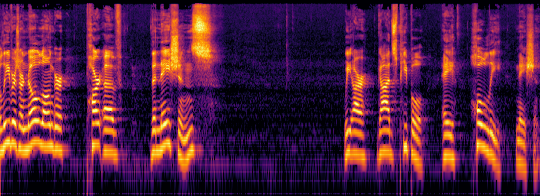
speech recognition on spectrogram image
Believers are no longer part of the nations. We are God's people, a holy nation.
